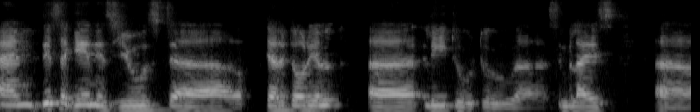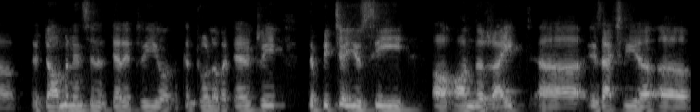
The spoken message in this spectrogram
And this again is used uh, territorially to, to uh, symbolize uh, the dominance in a territory or the control of a territory. The picture you see uh, on the right uh, is actually a, a,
